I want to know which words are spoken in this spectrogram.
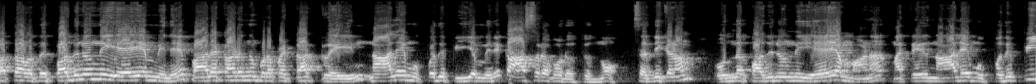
പത്താമത്തെ പതിനൊന്ന് എ എമ്മിന് പാലക്കാട് നിന്നും പുറപ്പെട്ട ട്രെയിൻ നാല് മുപ്പത് പി എമ്മിന് കാസർഗോഡ് എത്തുന്നു. ശ്രദ്ധിക്കണം. ഒന്ന് പതിനൊന്ന് എ എം ആണ് മറ്റേത് നാല് മുപ്പത് പി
